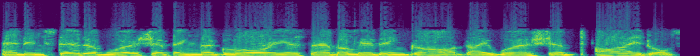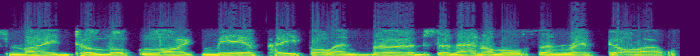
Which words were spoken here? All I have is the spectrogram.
And instead of worshipping the glorious ever living God, they worshipped idols made to look like mere people and birds and animals and reptiles.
